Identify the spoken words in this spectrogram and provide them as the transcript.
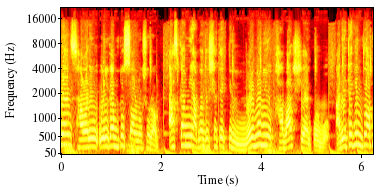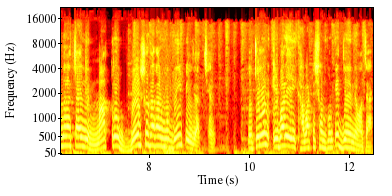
friends how are you welcome to Swarna Saurav আজকে আমি আপনাদের সাথে একটি লোভনীয় খাবার শেয়ার করব। আর এটা কিন্তু আপনারা চাইলে মাত্র দেড়শো টাকার মধ্যেই পেয়ে যাচ্ছেন। তো চলুন এবারে এই খাবারটি সম্পর্কে জেনে নেওয়া যাক।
